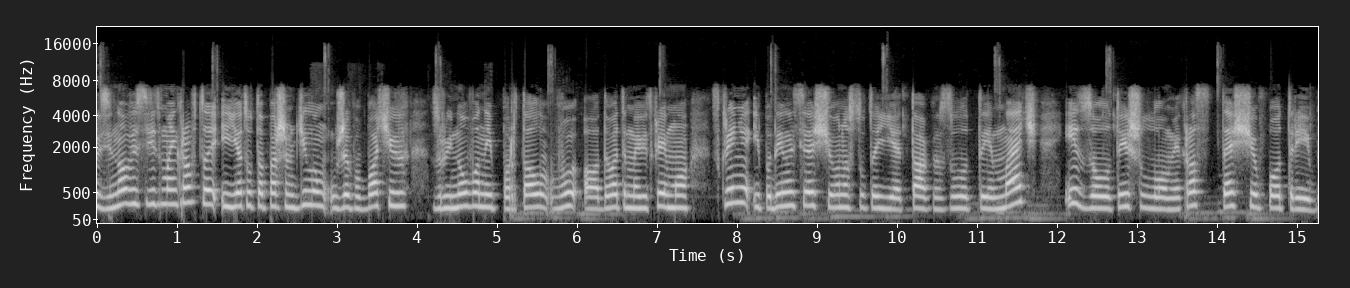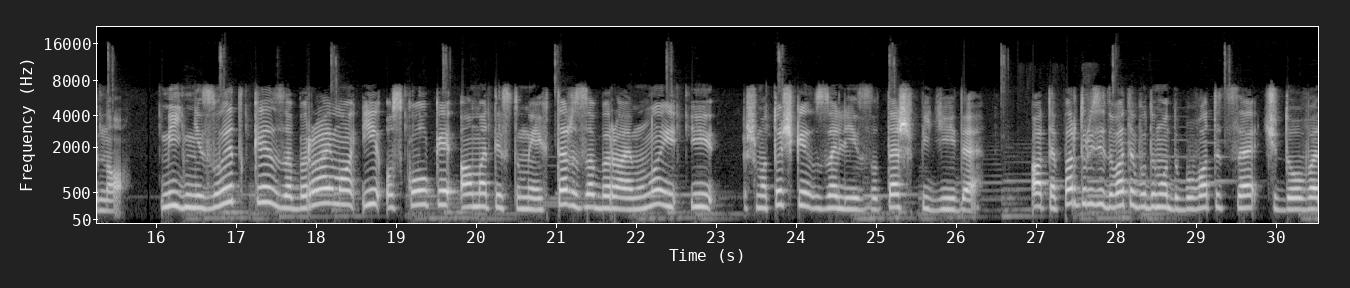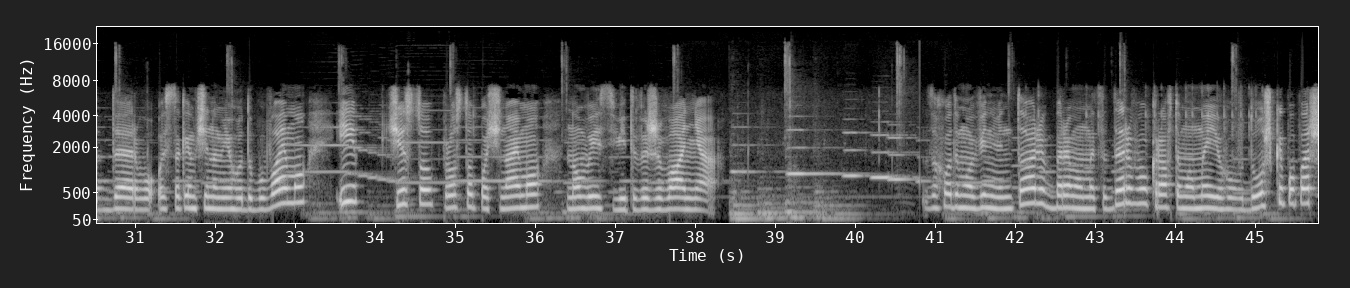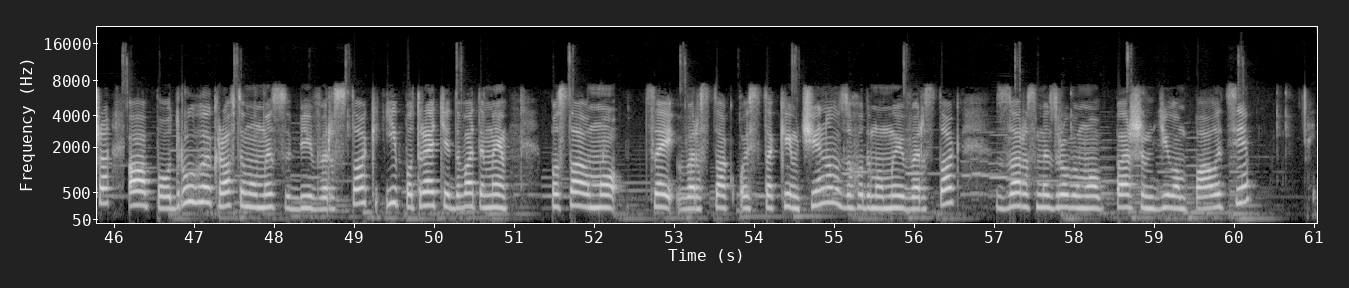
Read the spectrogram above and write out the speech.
Друзі, новий світ Майнкрафта, і я тут першим ділом уже побачив зруйнований портал в. А, давайте ми відкриємо скриню і подивимося, що у нас тут є. Так, золотий меч і золотий шолом. Якраз те, що потрібно. Мідні злитки забираємо і осколки аметисту. Ми їх теж забираємо. Ну і, і шматочки заліза теж підійде. А тепер, друзі, давайте будемо добувати це чудове дерево. Ось таким чином його добуваємо і чисто просто починаємо новий світ виживання. Заходимо в інвентар, беремо ми це дерево, крафтимо ми його в дошки, по-перше. А по-друге, крафтимо ми собі верстак. І по-третє, давайте ми поставимо цей верстак ось таким чином. Заходимо ми в верстак. Зараз ми зробимо першим ділом палиці.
